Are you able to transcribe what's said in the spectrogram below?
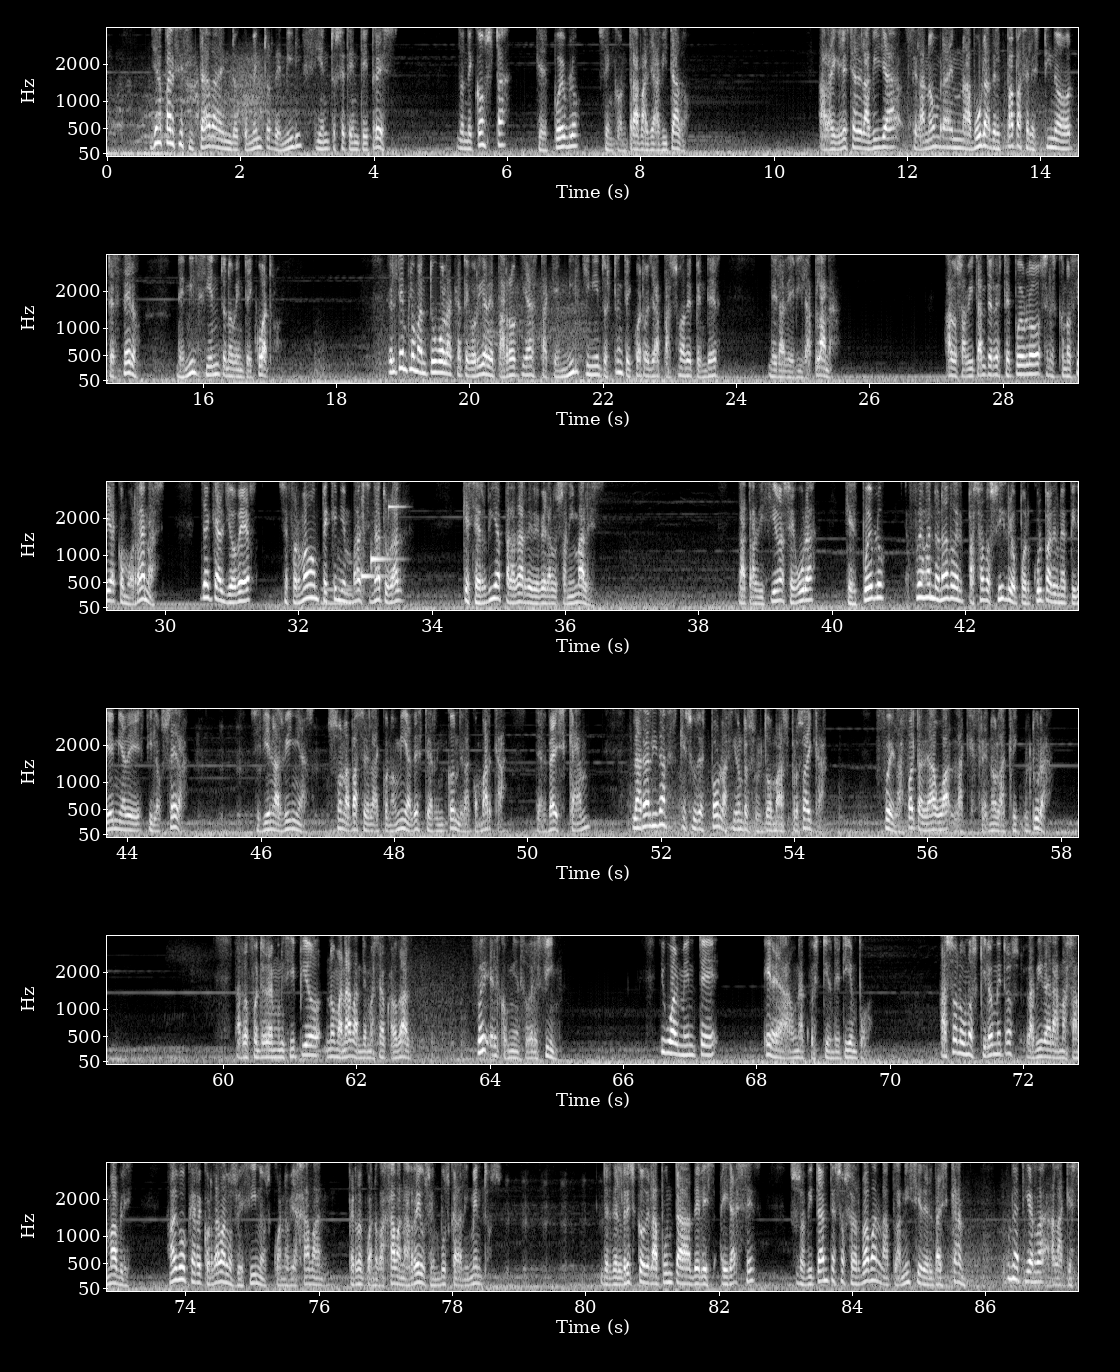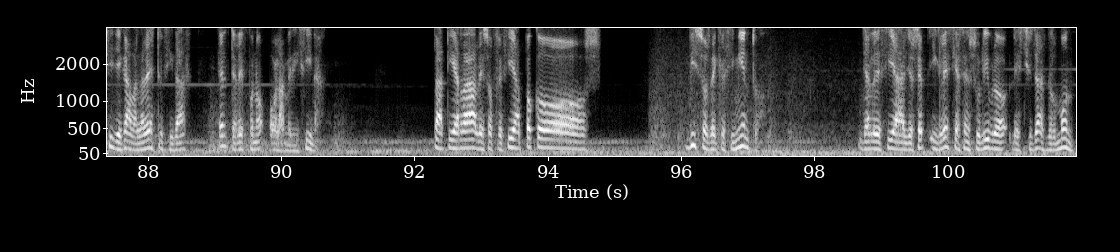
ya aparece citada en documentos de 1173, donde consta que el pueblo se encontraba ya habitado. A la iglesia de la villa se la nombra en una bula del Papa Celestino III de 1194. El templo mantuvo la categoría de parroquia hasta que en 1534 ya pasó a depender de la de Vilaplana. A los habitantes de este pueblo se les conocía como ranas, ya que al llover se formaba un pequeño embalse natural que servía para dar de beber a los animales. La tradición asegura que el pueblo fue abandonado el pasado siglo por culpa de una epidemia de filosera. Si bien las viñas son la base de la economía de este rincón de la comarca del Baix Camp, la realidad es que su despoblación resultó más prosaica. Fue la falta de agua la que frenó la agricultura. Las dos fuentes del municipio no manaban demasiado caudal. Fue el comienzo del fin. Igualmente, era una cuestión de tiempo. A solo unos kilómetros la vida era más amable, algo que recordaban los vecinos cuando viajaban, perdón, cuando bajaban a Reus en busca de alimentos. Desde el risco de la punta de Les Airases, sus habitantes observaban la planicie del Baixcamp, una tierra a la que sí llegaba la electricidad, el teléfono o la medicina. La tierra les ofrecía pocos visos de crecimiento. Ya lo decía Josep Iglesias en su libro Les Ciudades del Món.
